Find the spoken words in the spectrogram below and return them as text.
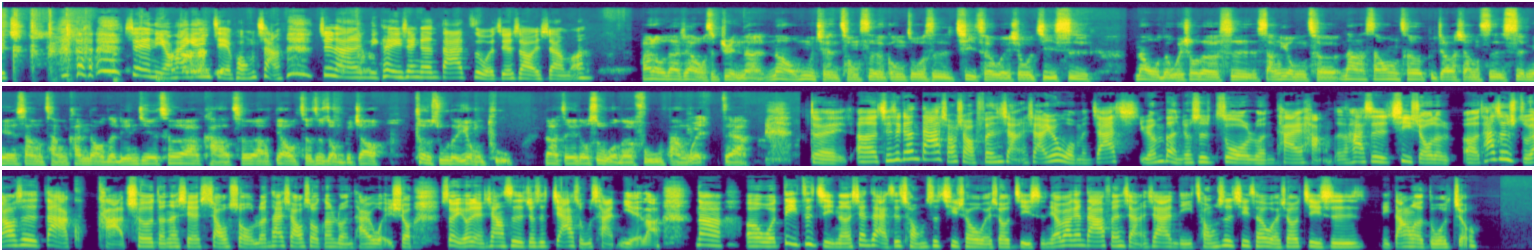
谢谢你，我还给你姐捧场。俊男，你可以先跟大家自我介绍一下吗？Hello，大家，我是俊男。那我目前从事的工作是汽车维修技师。那我的维修的是商用车，那商用车比较像是市面上常看到的连接车啊、卡车啊、吊车这种比较特殊的用途。那这些都是我的服务范围，这样。对，呃，其实跟大家小小分享一下，因为我们家原本就是做轮胎行的，它是汽修的，呃，它是主要是大卡车的那些销售，轮胎销售跟轮胎维修，所以有点像是就是家族产业啦。那呃，我弟自己呢，现在也是从事汽车维修技师，你要不要跟大家分享一下，你从事汽车维修技师，你当了多久？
